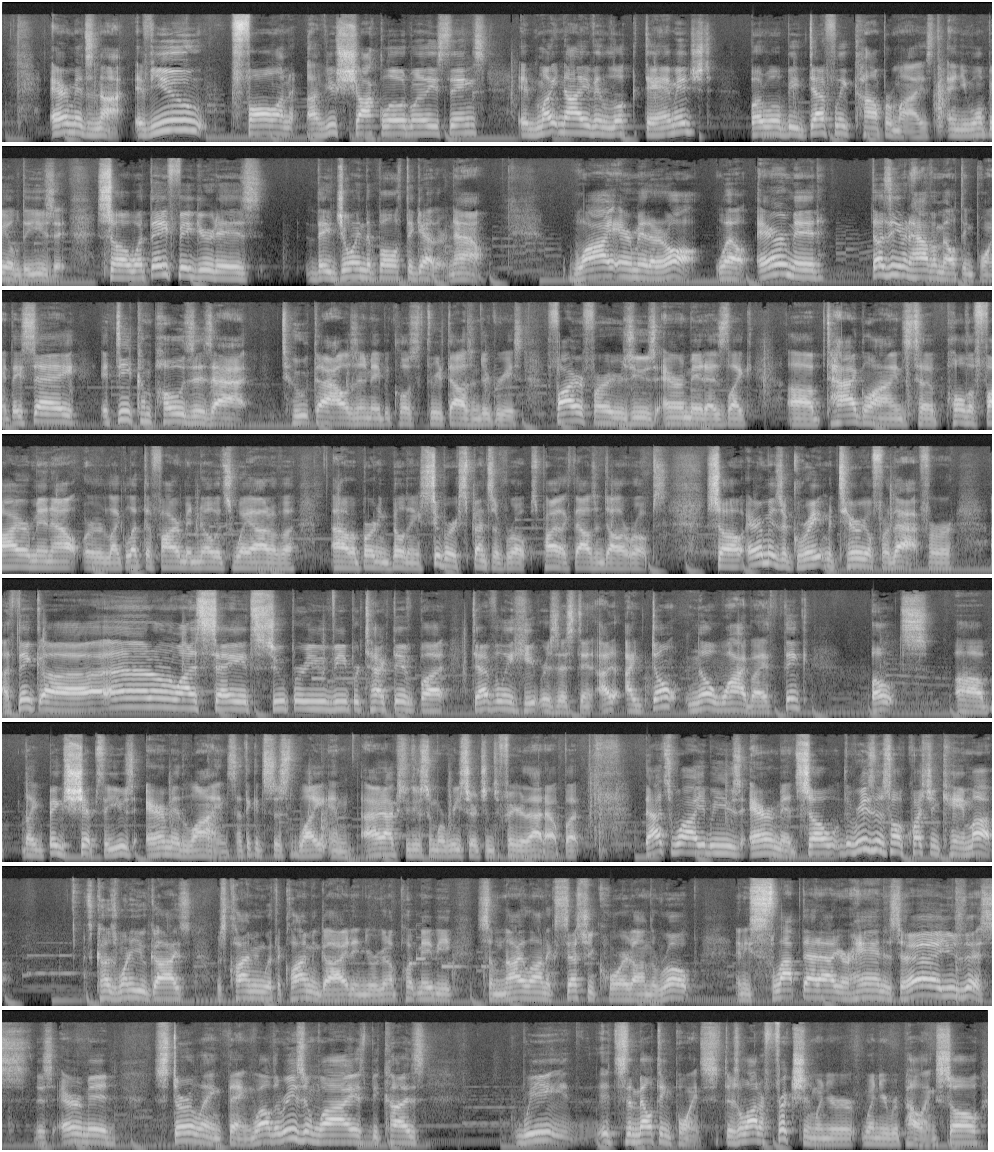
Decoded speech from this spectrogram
Aramid's not. If you fall on, if you shock load one of these things, it might not even look damaged, but will be definitely compromised and you won't be able to use it. So what they figured is they joined the both together. Now, why aramid at all? Well, aramid doesn't even have a melting point. They say it decomposes at 2,000, maybe close to 3,000 degrees. Firefighters use aramid as like uh, taglines to pull the firemen out or like let the firemen know its way out of a out of a burning building. Super expensive ropes, probably like thousand dollar ropes. So aramid is a great material for that. For I think uh, I don't want to say it's super UV protective, but definitely heat resistant. I I don't know why, but I think boats. Uh, like big ships, they use aramid lines. I think it's just light, and I'd actually do some more research and to figure that out. But that's why we use aramid. So the reason this whole question came up is because one of you guys was climbing with a climbing guide and you were gonna put maybe some nylon accessory cord on the rope and he slapped that out of your hand and said, hey, use this, this aramid sterling thing. Well, the reason why is because we, it's the melting points. There's a lot of friction when you're, when you're rappelling. So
